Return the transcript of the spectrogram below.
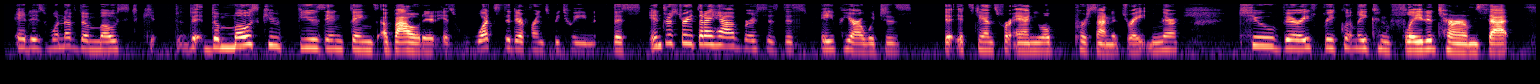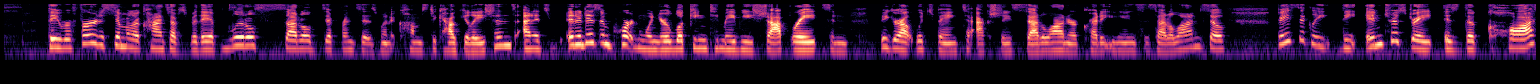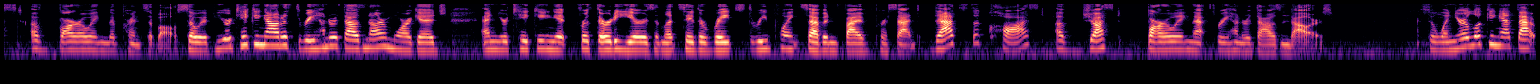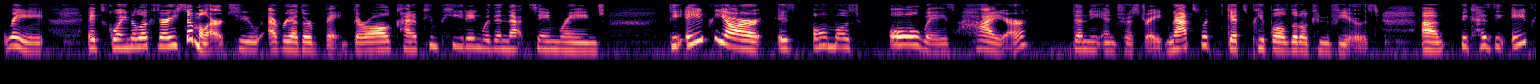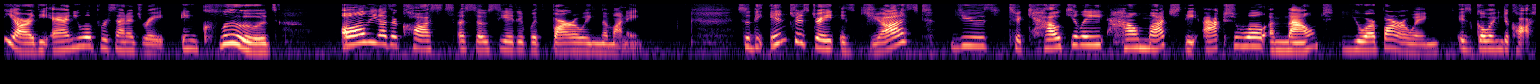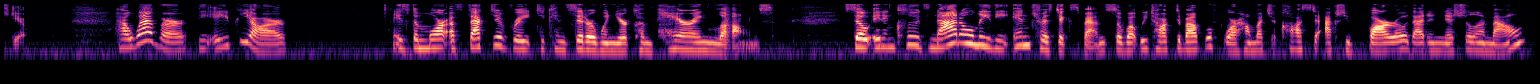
it is one of the most the, the, most confusing things about it is what's the difference between this interest rate that I have versus this APR, which is it stands for annual percentage rate, and they're two very frequently conflated terms that they refer to similar concepts, but they have little subtle differences when it comes to calculations. And it's and it is important when you're looking to maybe shop rates and figure out which bank to actually settle on or credit unions to settle on. So basically the interest rate is the cost of borrowing the principal. So if you're taking out a $300,000 mortgage and you're taking it for 30 years and let's say the rate's 3.75%, that's the cost of just borrowing that $300,000. So when you're looking at that rate, it's going to look very similar to every other bank. They're all kind of competing within that same range. The APR is almost always higher than the interest rate. And that's what gets people a little confused um, because the APR, the annual percentage rate, includes all the other costs associated with borrowing the money. So the interest rate is just used to calculate how much the actual amount you're borrowing is going to cost you. However, the APR is the more effective rate to consider when you're comparing loans. So it includes not only the interest expense, so what we talked about before, how much it costs to actually borrow that initial amount,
